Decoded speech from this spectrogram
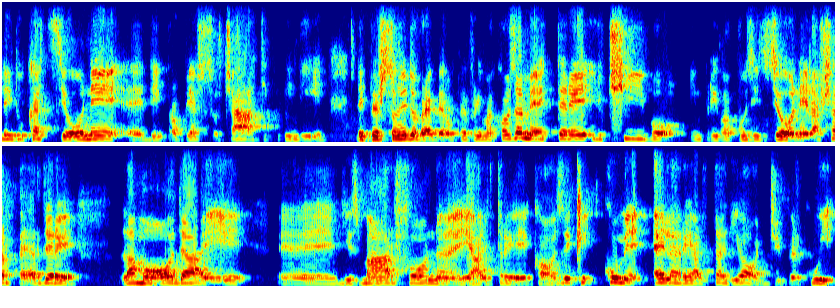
l'educazione eh, dei propri associati, quindi le persone dovrebbero per prima cosa mettere il cibo in prima posizione, lasciar perdere la moda e eh, gli smartphone e altre cose, che come è la realtà di oggi, per cui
